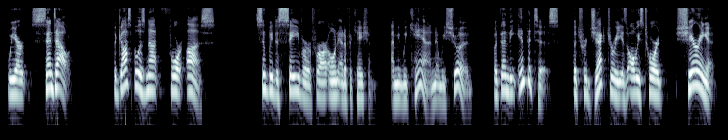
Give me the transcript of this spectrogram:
We are sent out. The gospel is not for us simply to savor for our own edification. I mean, we can and we should, but then the impetus, the trajectory is always toward sharing it.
